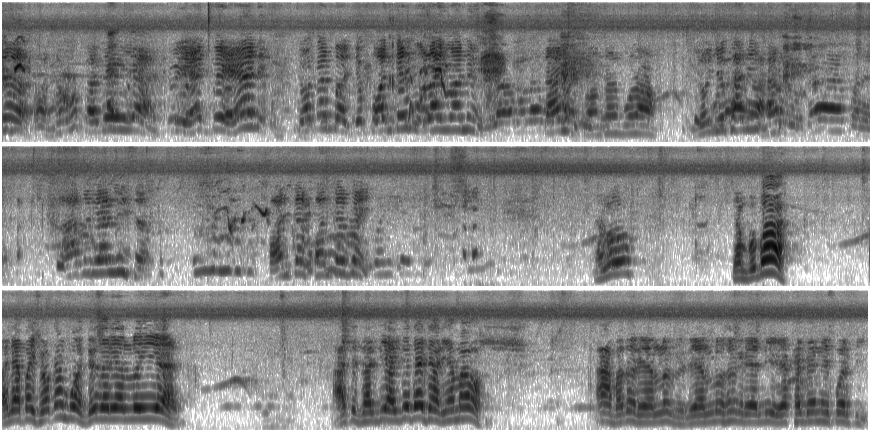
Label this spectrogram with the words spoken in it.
છે. હું કરે યાર? તું હેડ ભાઈ હેડ. ચોકન બરજો ફોન કરી બોલાવ જોજો ફોન કર ફોન કર ભાઈ હેલો? શંભુબા અલ્યા ભાઈ છોકરા બોધ્યો તો રેલો યાર. હા તો જલ્દી આવજો ત્યાં ઠારિયામાં આવો. આ બધો રેલો રેલો છે કે રેલી એ ખબર નહીં પડતી.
